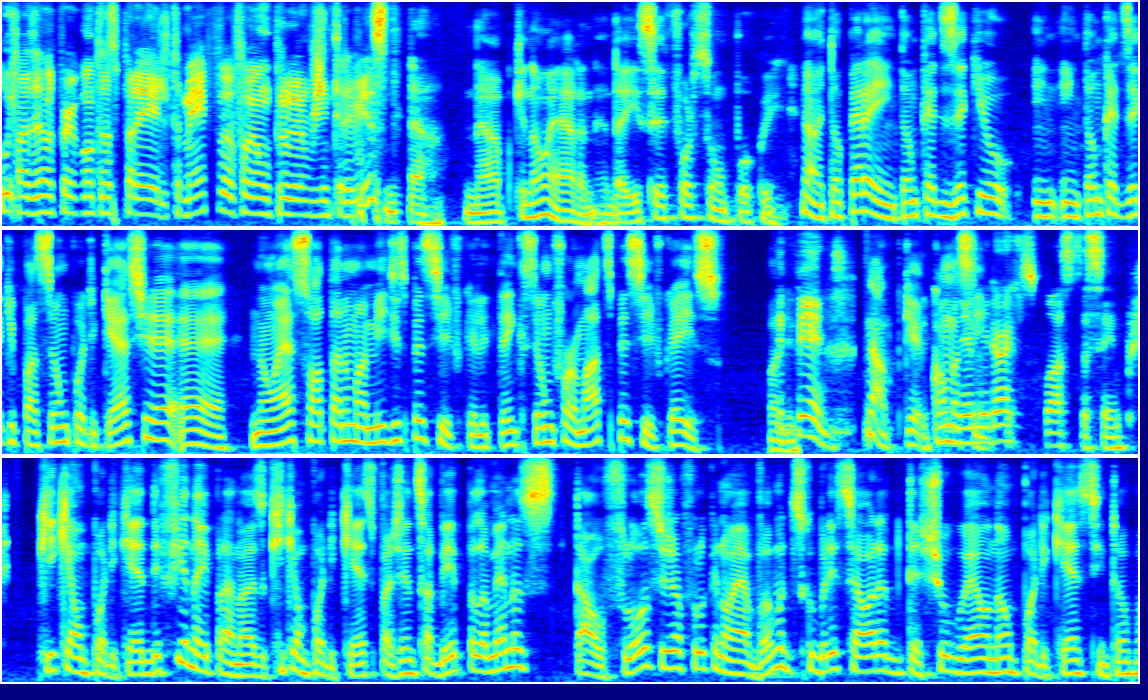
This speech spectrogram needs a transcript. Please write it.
do- fazendo perguntas pra ele, também foi, um programa de entrevista? Não, não, porque não era, né? Daí você forçou um pouco aí. Não, então pera aí. Então quer dizer que o, en- então quer dizer que pra ser um podcast é, é- não é só estar numa mídia específica, ele tem que ser um formato específico, é isso? Depende. Não, porque como É a assim? melhor resposta sempre. O que, que é um podcast? Defina aí pra nós o que, que é um podcast, pra gente saber, pelo menos, tá, o Flow você já falou que não é. Vamos descobrir se a Hora do Texugo é ou não um podcast, então.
